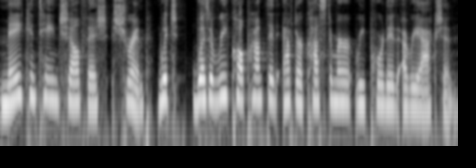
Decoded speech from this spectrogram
may contain shellfish, shrimp, which was a recall prompted after a customer reported a reaction.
